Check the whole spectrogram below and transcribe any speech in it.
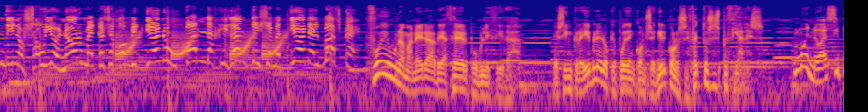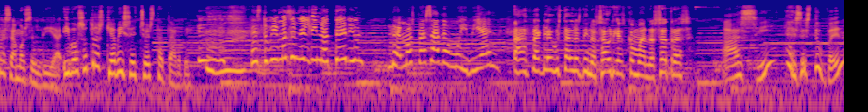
un dinosaurio enorme que se convirtió en un panda gigante y se metió en el bosque. Fue una manera de hacer publicidad. Es increíble lo que pueden conseguir con los efectos especiales. Bueno, así pasamos el día. ¿Y vosotros qué habéis hecho esta tarde? Estuvimos en el Dinoterium. Lo hemos pasado muy bien. A Zack le gustan los dinosaurios como a nosotros. ¿Ah, sí? Es estupendo.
